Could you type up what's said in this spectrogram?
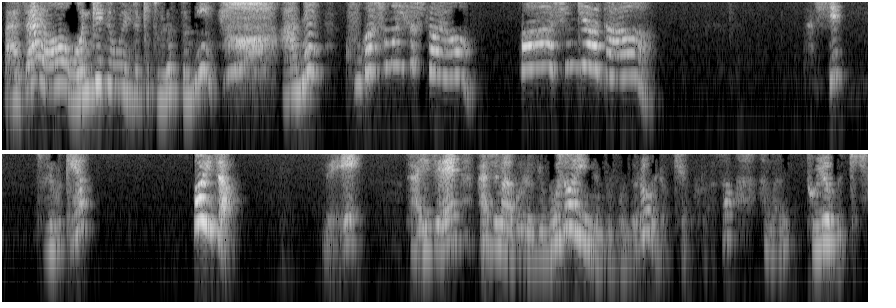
맞아요. 원기둥을 이렇게 돌렸더니 안에 구가 숨어 있었어요. 와, 신기하다. 다시 돌려볼게요. 보이죠? 네. 자, 이제 마지막으로 여기 모서리 있는 부분으로 이렇게 걸어서 한번 돌려볼게요.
